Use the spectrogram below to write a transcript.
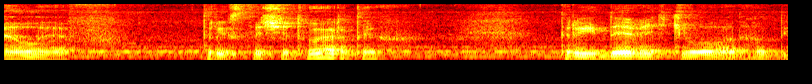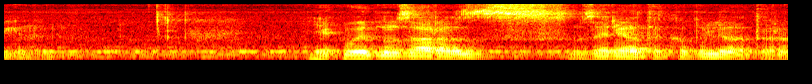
LF 304 3,9 кВт години. Як видно, зараз заряд акумулятора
